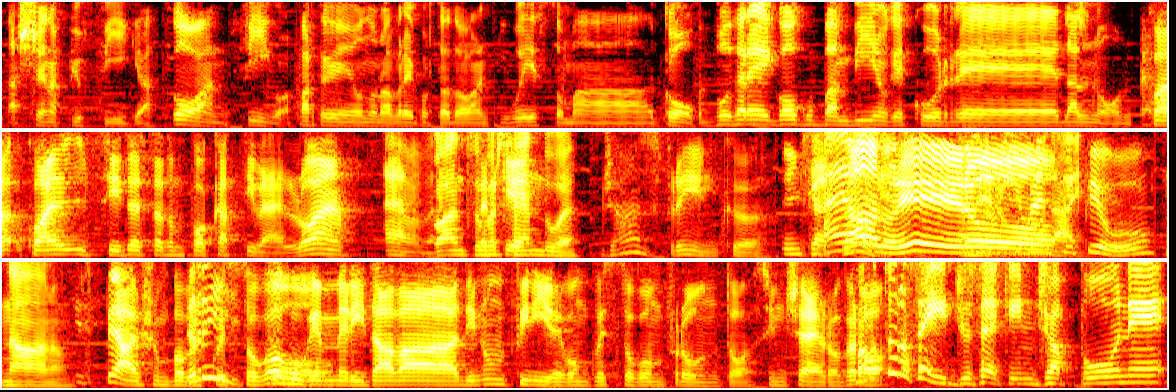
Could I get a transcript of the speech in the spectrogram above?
la scena più figa. Gohan, figo. A parte che io non avrei portato avanti questo, ma Goku. Voterei Goku bambino che corre dal nonno. qua, qua il sito è stato un po' cattivello, eh. Eh, vabbè. Gohan Super Perché- Saiyan 2. Giants Frink. Incazzato Eh, nero! Non ci pensi dai. più? No, no. Mi spiace un po' per Dritto. questo Goku che meritava di non finire con questo confronto, sincero, però... Ma tu lo sai, Giuseppe, che in Giappone,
